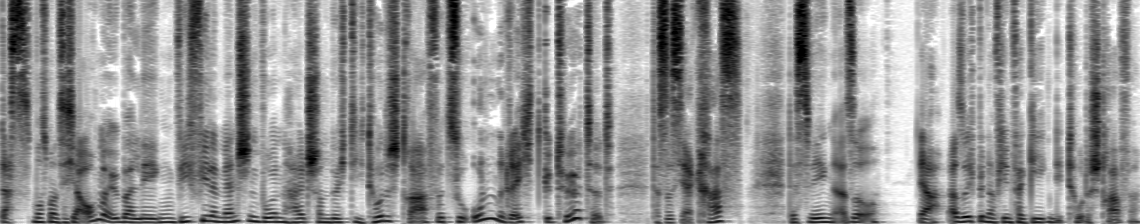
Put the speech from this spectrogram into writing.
Das muss man sich ja auch mal überlegen. Wie viele Menschen wurden halt schon durch die Todesstrafe zu Unrecht getötet? Das ist ja krass. Deswegen, also, ja, also ich bin auf jeden Fall gegen die Todesstrafe.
